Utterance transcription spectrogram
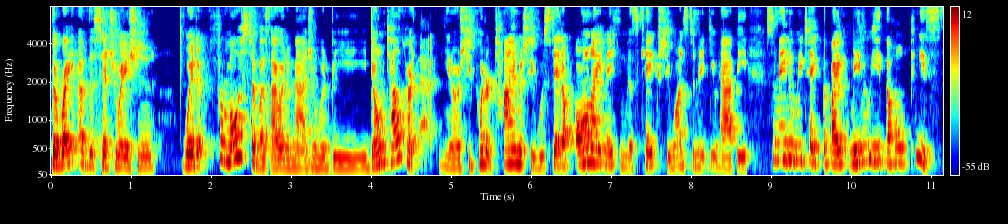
The right of the situation would, for most of us, I would imagine, would be don't tell her that. You know, she put her time and she was stayed up all night making this cake. She wants to make you happy. So maybe we take the bite, maybe we eat the whole piece.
